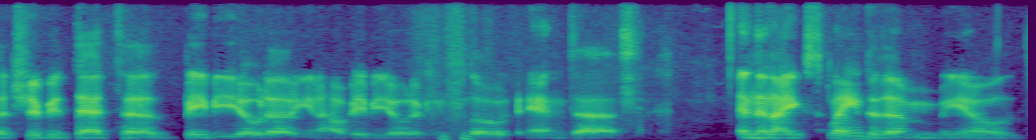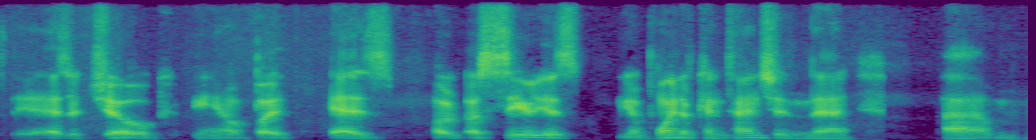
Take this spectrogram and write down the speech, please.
attribute that to baby yoda you know how baby yoda can float. And uh, and then i explained to them you know as a joke you know but as a, a serious you know point of contention that um,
